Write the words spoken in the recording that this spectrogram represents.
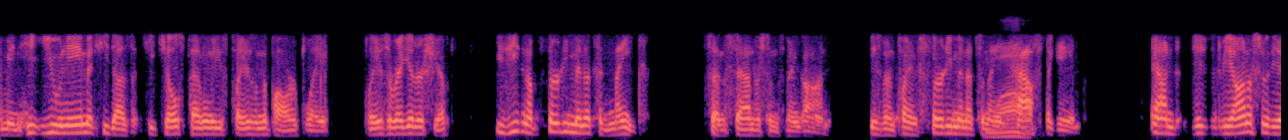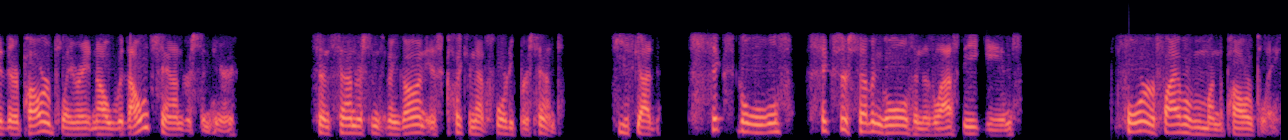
I mean, he, you name it, he does it. He kills penalties, plays on the power play, plays a regular shift. He's eaten up 30 minutes a night since Sanderson's been gone. He's been playing 30 minutes a night, wow. half the game. And to, to be honest with you, their power play right now without Sanderson here, since Sanderson's been gone, is clicking at 40%. He's got six goals, six or seven goals in his last eight games, four or five of them on the power play.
